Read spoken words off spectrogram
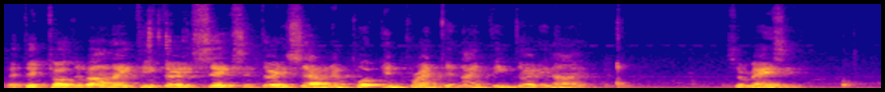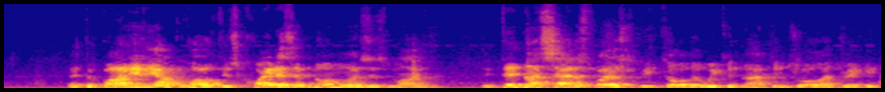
That they talked about in 1936 and 37 and put in print in 1939. It's amazing. That the body of the alcoholic is quite as abnormal as his mind. It did not satisfy us to be told that we could not control our drinking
